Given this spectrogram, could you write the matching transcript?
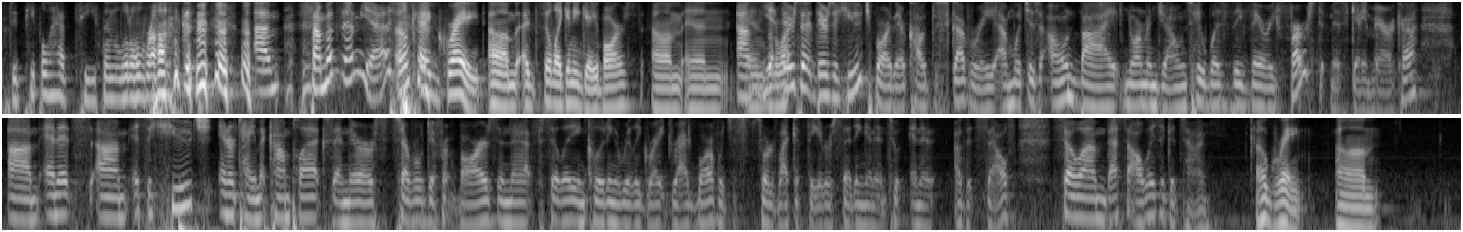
Do people have teeth in Little Rock? um, some of them, yes. okay, great. Um, and so like any gay bars? Um, and Um, yeah, there's a there's a huge bar there called Discovery, um, which is owned by Norman Jones, who was the very first Miss Gay America, um, and it's um, it's a huge entertainment complex, and there are several different bars in that facility, including a really great drag bar, which is sort of like a theater setting in it in it of itself. So um, that's always a good time. Oh, great. Um,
